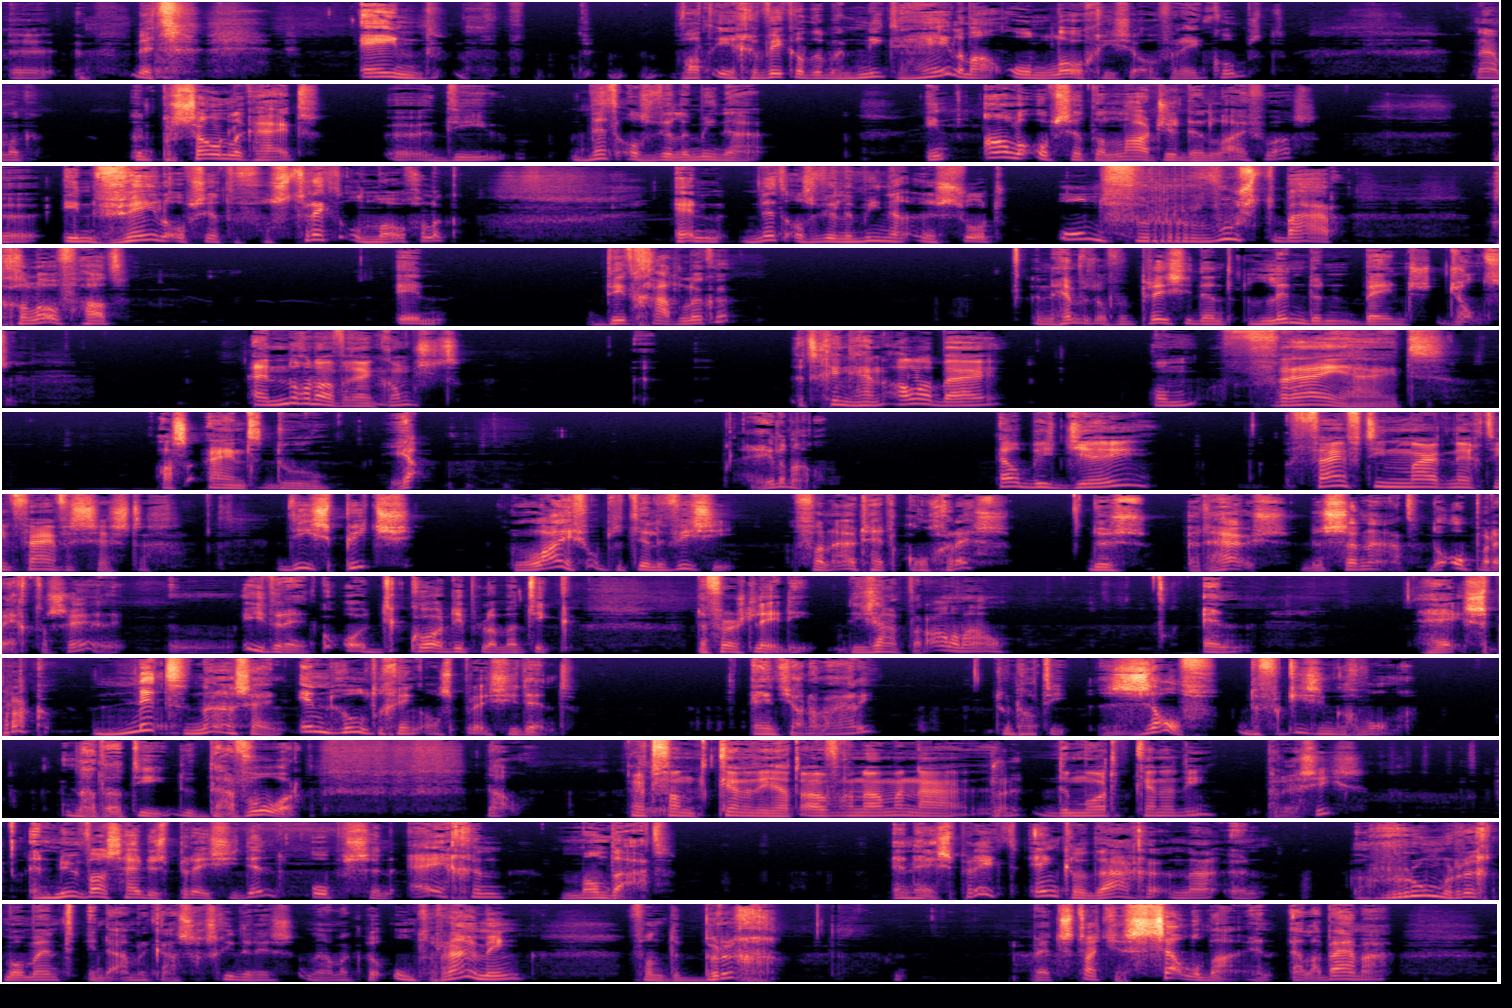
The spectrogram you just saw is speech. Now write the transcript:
Eh, met één wat ingewikkelde, maar niet helemaal onlogische overeenkomst. Namelijk een persoonlijkheid eh, die net als Wilhelmina in alle opzichten larger than life was. Eh, in vele opzichten volstrekt onmogelijk. En net als Wilhelmina een soort onverwoestbaar geloof had in dit gaat lukken. En dan hebben we het over president Lyndon Baines Johnson. En nog een overeenkomst. Het ging hen allebei om vrijheid als einddoel. Ja, helemaal. LBJ, 15 maart 1965. Die speech live op de televisie vanuit het congres. Dus het huis, de senaat, de opperrechters. Hè, iedereen, corps diplomatiek, de first lady. Die zaten er allemaal. En hij sprak net na zijn inhuldiging als president. Eind januari. Toen had hij zelf de verkiezingen gewonnen. Nadat hij daarvoor. Nou, Het van Kennedy had overgenomen na de moord op Kennedy. Precies. En nu was hij dus president op zijn eigen mandaat. En hij spreekt enkele dagen na een roemrucht moment in de Amerikaanse geschiedenis. Namelijk de ontruiming van de brug bij het stadje Selma in Alabama.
